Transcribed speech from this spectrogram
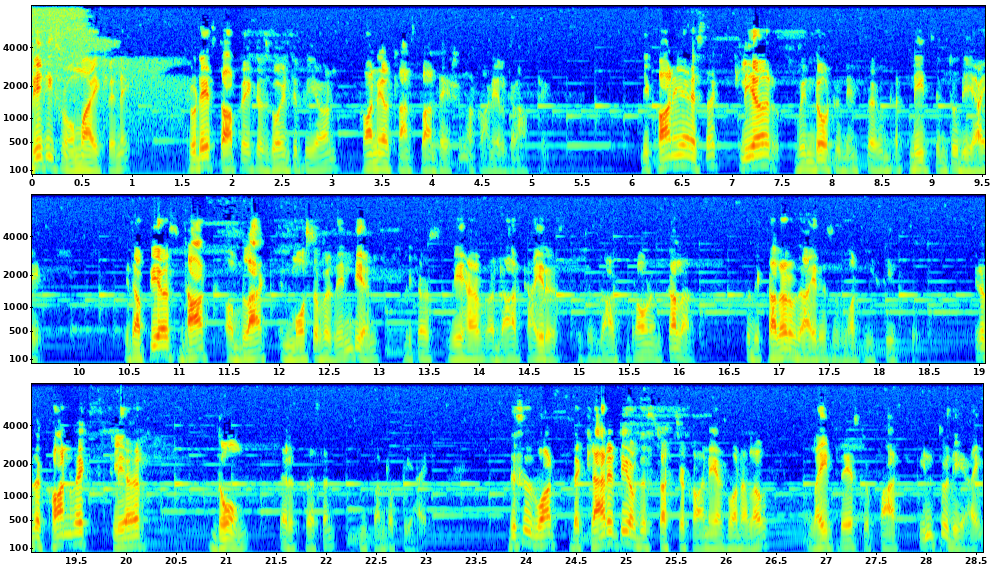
Greetings from Uma Eye Clinic. Today's topic is going to be on corneal transplantation or corneal grafting. The cornea is a clear window to the inside that leads into the eye. It appears dark or black in most of us Indians because we have a dark iris, which is dark brown in color. So the color of the iris is what we see through. It is a convex, clear dome that is present in front of the eye. This is what the clarity of the structure cornea is what allows light rays to pass into the eye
